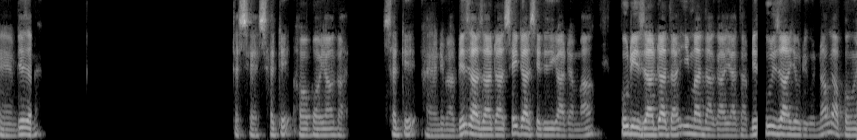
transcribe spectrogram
အင်းပြည့်စုံ30 71အော်ပေါ်ရောက်သွား71အဲဒီမှာပစ္ဆာဇာတစိတ်ဓာစေတသိကဓမ္မပုရိဇာတတာဣမတကာယတာပုရိဇာယုတ်တွေကိုနောက်ကဘုံက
